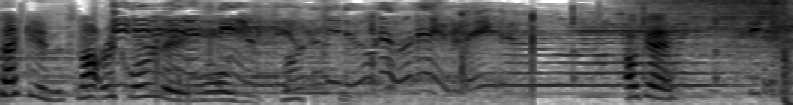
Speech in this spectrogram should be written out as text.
second. It's not recording. Oh, you. Okay.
